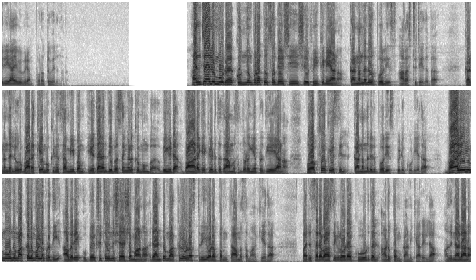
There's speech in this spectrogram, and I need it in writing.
ഇരയായ വിവരം പുറത്തുവരുന്നത്. അഞ്ചാലുമൂട് കുന്നുംപുറത്തു സ്വദേശി ഷെഫീഖിനെയാണ് കണ്ണനല്ലൂർ പോലീസ് അറസ്റ്റ് ചെയ്തത്. കണ്ണനല്ലൂർ വടക്കേമുക്കിന് സമീപം ഏതാനും ദിവസങ്ങൾക്ക് മുമ്പ് വീട് വാടകയ്ക്കെടുത്ത് താമസം തുടങ്ങിയ പ്രതിയെയാണ് പോക്സോ കേസിൽ കണ്ണനല്ലൂർ പോലീസ് പിടികൂടിയത്. ഭാര്യയും മൂന്ന് മക്കളുമുള്ള പ്രതി അവരെ ഉപേക്ഷിച്ചതിനു ശേഷമാണ് രണ്ടു മക്കളുള്ള സ്ത്രീയോടൊപ്പം താമസമാക്കിയത്. പരിസരവാസികളോട് കൂടുതൽ അടുപ്പം കാണിക്കാറില്ല. അതിനാലാണ്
